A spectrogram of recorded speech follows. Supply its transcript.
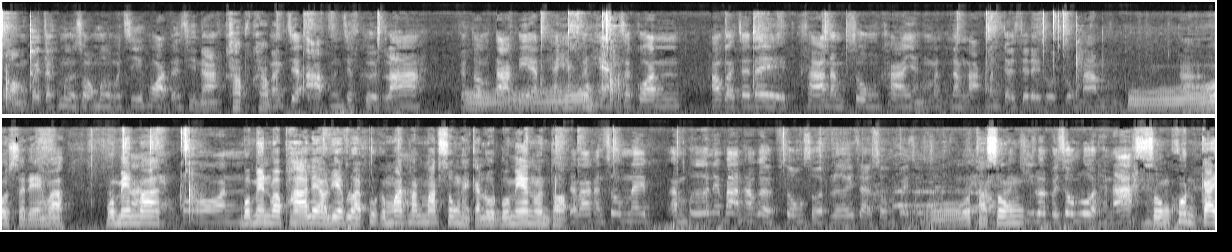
ของไปจักมื้อสองมื้อมันสิฮอดจังซี่นะครับครับ มันจะอับมันจะเกิดราก็ต้องโอ้ตากแดดให้เพิ่นแห้งซะก่อน เฮาก็จะได้ค่าน้ำส่งค่าหยังมันน้ำหนักมันก็จะได้ลดลงนำโอ้แสดงว่าบ่แม่นว่าแห้งก่อน บ่แม่นว่าพาแล้วเรียบร้อยปุ๊บก็มัดมัดมัดส่งให้กันโลดบ่แม่นมันเถาะ แต่ว่าคันส่งในอำเภอในบ้านเฮาก็ส่งสดเลยจ้ะส่งไปสดๆโอ้เลยถ้าส่งเอก็ขี่รถไปส่งรถหั่นนะ ส่งคนใกล้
